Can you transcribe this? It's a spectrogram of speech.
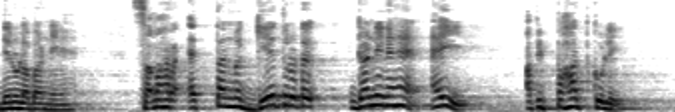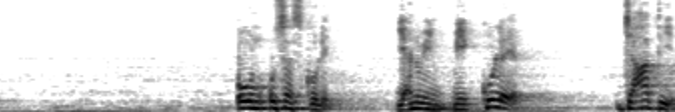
දෙනු ලබන්නේ නැහැ. සමහර ඇත්තන්ව ගේ තුලට ගන්නේ නැහැ. ඇයි? අපි පහත් කුලේ ඔවුන් උසස් කුලේ යනුවෙන් මේ කුලය ජාතිය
